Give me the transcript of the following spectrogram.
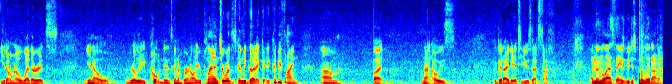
You don't know whether it's you know really potent and it's going to burn all your plants or whether it's going to be good. It, it could be fine, um, but not always a good idea to use that stuff. And then the last thing is we just put a lid on it.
